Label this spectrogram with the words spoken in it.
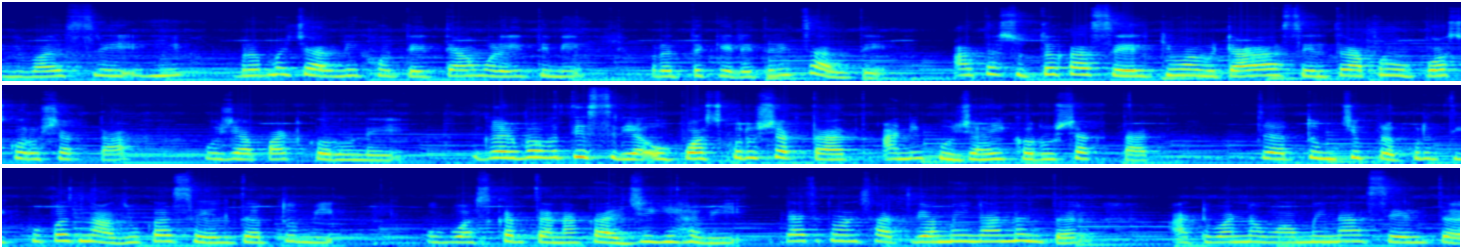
विवाहित स्त्री ही ब्रह्मचारिणी होते त्यामुळे तिने व्रत केले तरी चालते. आता सुतक असेल किंवा विटाळा असेल तर आपण उपवास करू शकता. पूजापाठ करू नये. गर्भवती स्त्रिया उपवास करू शकतात आणि पूजाही करू शकतात. जर तुमची प्रकृती खूपच नाजूक असेल तर तुम्ही उपवास करताना काळजी घ्यावी. त्याचप्रमाणे सातव्या महिन्यानंतर आठवा नववा महिना असेल तर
